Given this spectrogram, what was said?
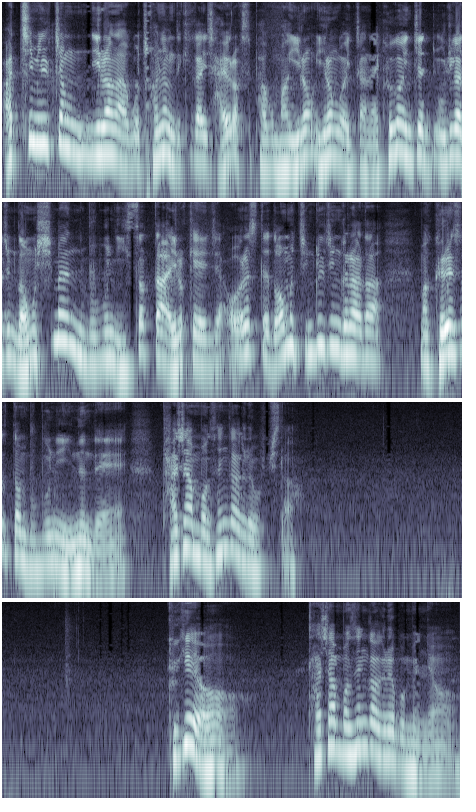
아침 일정 일어나고 저녁 늦게까지 자율학습하고 막 이런 이런 거 있잖아요. 그거 이제 우리가 좀 너무 심한 부분이 있었다. 이렇게 이제 어렸을 때 너무 징글징글하다 막 그랬었던 부분이 있는데 다시 한번 생각을 해봅시다. 그게요. 다시 한번 생각을 해보면요.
